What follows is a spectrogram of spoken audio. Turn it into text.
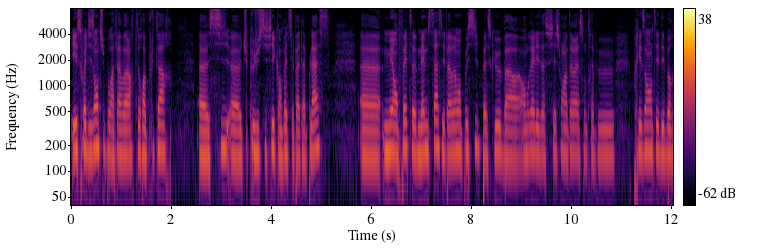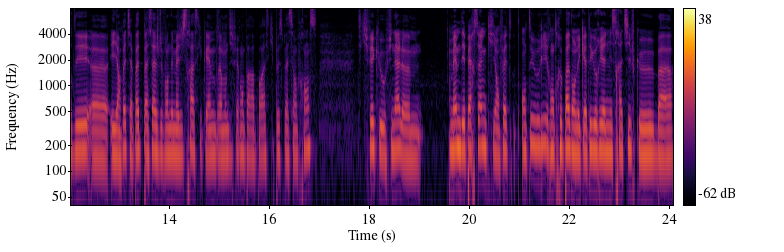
et soi-disant tu pourras faire valoir tes droits plus tard si euh, tu peux justifier qu'en fait c'est pas ta place. Euh, mais en fait, même ça, c'est pas vraiment possible parce que, bah, en vrai, les associations à l'intérieur elles sont très peu présentes et débordées. euh, et en fait, il n'y a pas de passage devant des magistrats, ce qui est quand même vraiment différent par rapport à ce qui peut se passer en France. Ce qui fait qu'au final, euh, même des personnes qui, en fait, en théorie, rentrent pas dans les catégories administratives que bah,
